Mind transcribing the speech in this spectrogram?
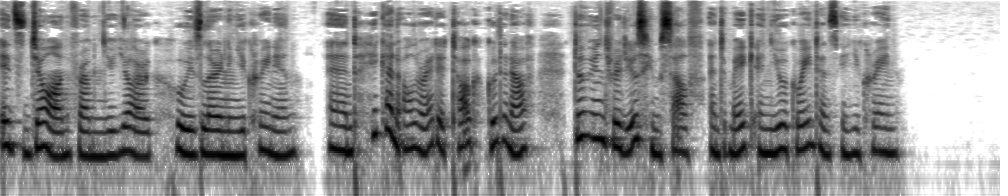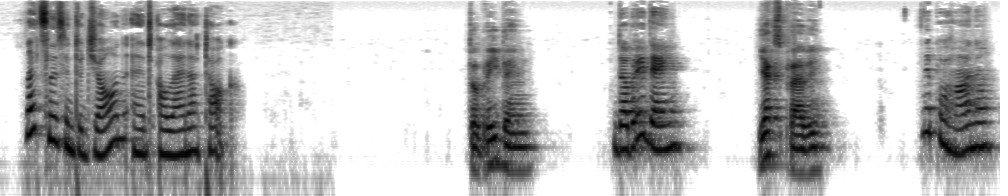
It's John from New York who is learning Ukrainian, and he can already talk good enough to introduce himself and make a new acquaintance in Ukraine. Let's listen to John and Olena talk. Добрий день. Добрий день. Як справи? Непогано.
